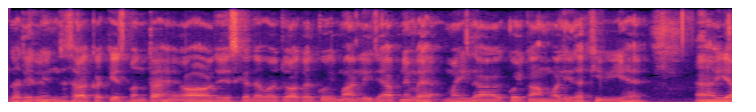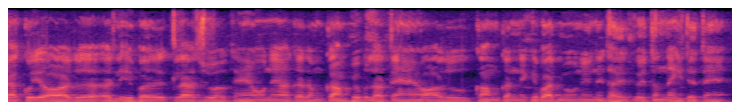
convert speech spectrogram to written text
घरेलू हिंसा का केस बनता है। और इसके अलावा जो अगर कोई, मान लीजिए आपने महिला कोई काम वाली रखी हुई है या कोई और लेबर क्लास जो होते हैं, उन्हें अगर हम काम पे बुलाते हैं और काम करने के बाद में उन्हें निर्धारित वेतन नहीं देते हैं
